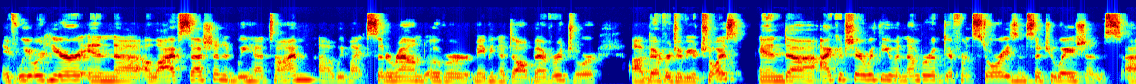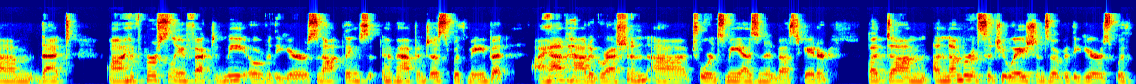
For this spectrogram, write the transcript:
If we were here in uh, a live session and we had time, uh, we might sit around over maybe an adult beverage or a beverage of your choice. And uh, I could share with you a number of different stories and situations um, that uh, have personally affected me over the years, not things that have happened just with me, but I have had aggression towards me as an investigator but um, a number of situations over the years with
